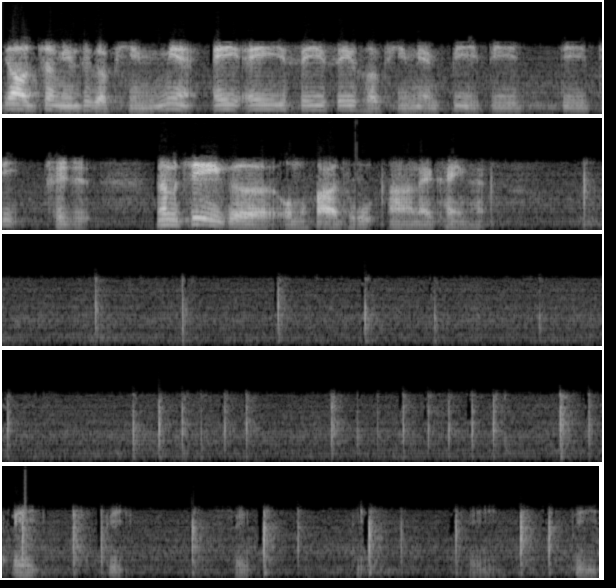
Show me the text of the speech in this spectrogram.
要证明这个平面 AACC 和平面 BBDD 垂直。那么这个我们画个图啊，来看一看。A B C D A B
